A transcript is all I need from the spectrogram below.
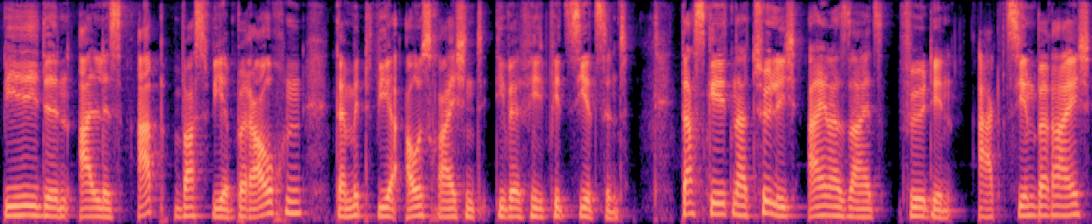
bilden alles ab, was wir brauchen, damit wir ausreichend diversifiziert sind? Das gilt natürlich einerseits für den Aktienbereich,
